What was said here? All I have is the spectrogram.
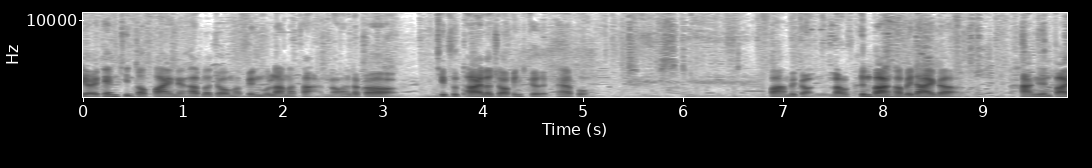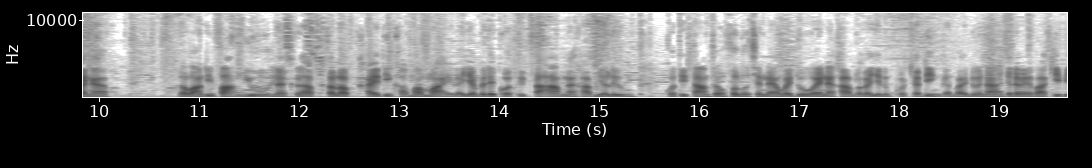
เดี๋ยวไอเทมชิ้นต่อไปนะครับ เราจะออกมาเป็นมุรามาสานเนาะแล้วก็ชิ้นสุดท้ายเราจะออกเป็นเกิดนะครับผม ฟาร์มไปก่อน เราขึ้นบ้านเขาไม่ได้ก็หาเงินไปนะครับ ระหว่างที่ฟาร์มอยู่นะครับสำหรับใครที่เข้ามาใหม่และยังไม่ได้กดติดตามนะครับ อย่าลืมกดติดตามช่อง Solo Channel ไว้ด้วยนะครับ แล้วก็อย่าลืมกดกระดิ่งกันไว้ด้วยนะ จะได้ไม่พลาดคลิป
